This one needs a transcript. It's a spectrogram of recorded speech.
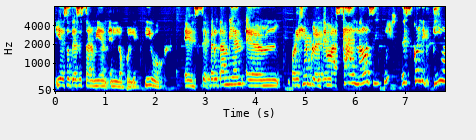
y eso te hace estar bien en lo colectivo. Este, pero también, em, por ejemplo, el temazcal, ¿no? es colectivo,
